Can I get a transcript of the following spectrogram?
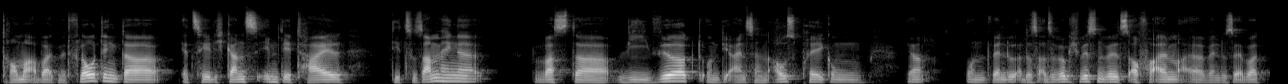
Traumaarbeit mit Floating. Da erzähle ich ganz im Detail die Zusammenhänge, was da wie wirkt und die einzelnen Ausprägungen. Ja, und wenn du das also wirklich wissen willst, auch vor allem, äh, wenn du selber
